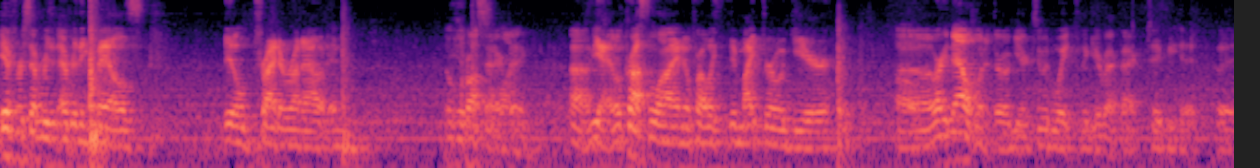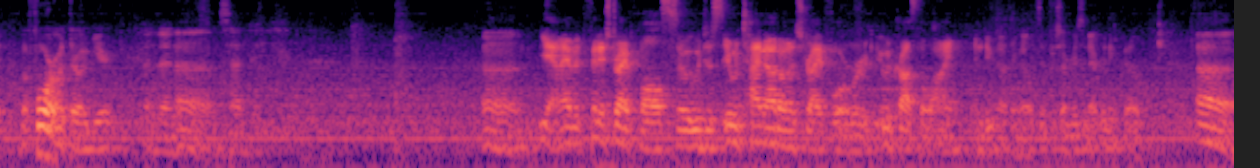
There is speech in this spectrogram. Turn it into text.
if for some reason everything fails, it'll try to run out and It'll hit cross the center line. Um, yeah, it'll cross the line. It'll probably it might throw a gear. Uh, right now it wouldn't throw a gear because it would wait for the gear backpack to be hit, but before it would throw a gear. And then, Um, sad Um, yeah, and I haven't finished drive false, so it would just it would time out on its drive forward. It would cross the line and do nothing else if for some reason everything failed. Uh,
